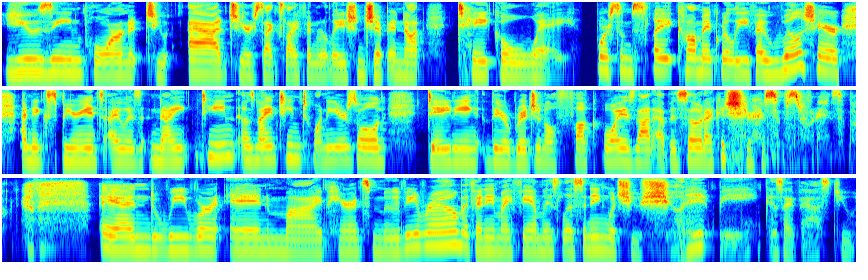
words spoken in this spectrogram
using porn to add to your sex life and relationship and not take away. For some slight comic relief, I will share an experience. I was 19, I was 19, 20 years old, dating the original fuck. Is that episode? I could share some stories about him. And we were in my parents' movie room. If any of my family's listening, which you shouldn't be, because I've asked you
